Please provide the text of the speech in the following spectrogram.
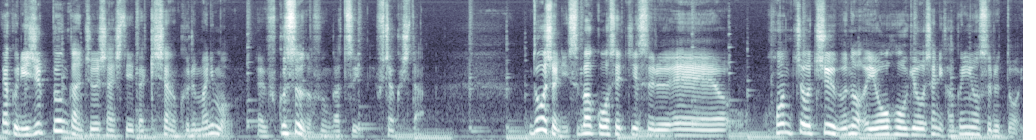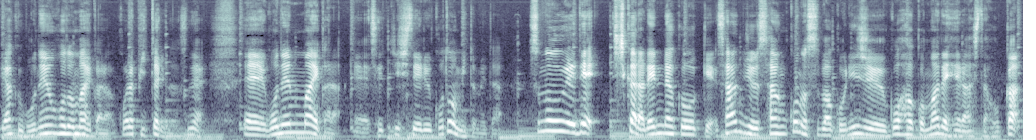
約20分間駐車していた記者の車にも複数の糞がつい付着した。同所に巣箱を設置する、えー本庁中部の養蜂業者に確認をすると、約5年ほど前から、これはぴったりなんですね、えー、5年前から、えー、設置していることを認めた。その上で、市から連絡を受け、33個の巣箱25箱まで減らしたほか、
